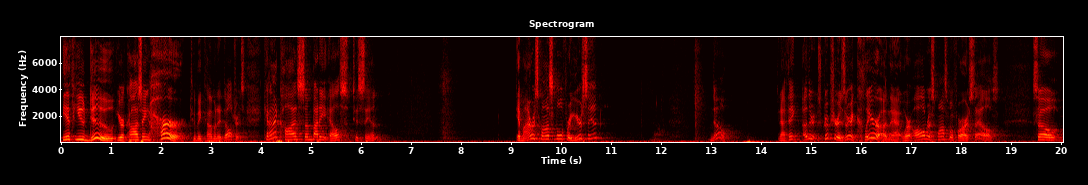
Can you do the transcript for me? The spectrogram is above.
if you do, you're causing her to become an adulteress. Can I cause somebody else to sin? Am I responsible for your sin? No. No. And I think other scripture is very clear on that. We're all responsible for ourselves. So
